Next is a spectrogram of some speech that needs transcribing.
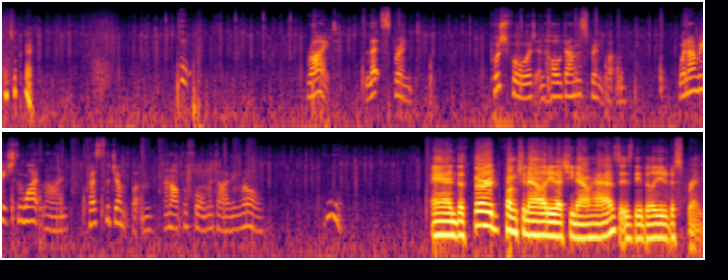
That's okay. Right, let's sprint. Push forward and hold down the sprint button. When I reach the white line, press the jump button and I'll perform a diving roll. And the third functionality that she now has is the ability to sprint.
